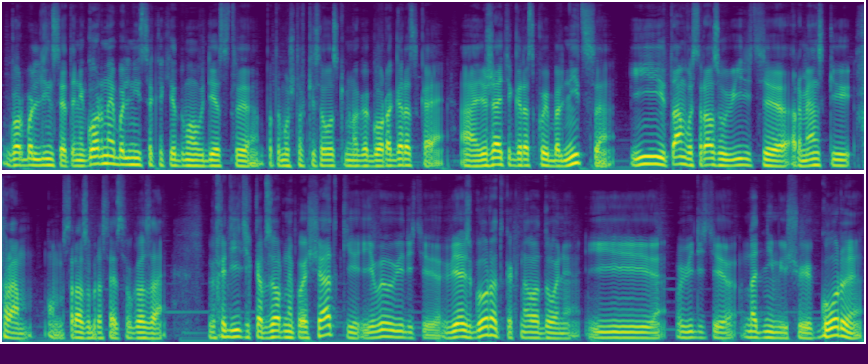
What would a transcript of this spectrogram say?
Горбольница — это не горная больница, как я думал в детстве, потому что в Кисловодске много гор, а городская. А езжайте к городской больнице, и там вы сразу увидите армянский храм. Он сразу бросается в глаза. Выходите к обзорной площадке, и вы увидите весь город как на ладони. И увидите над ним еще и горы,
